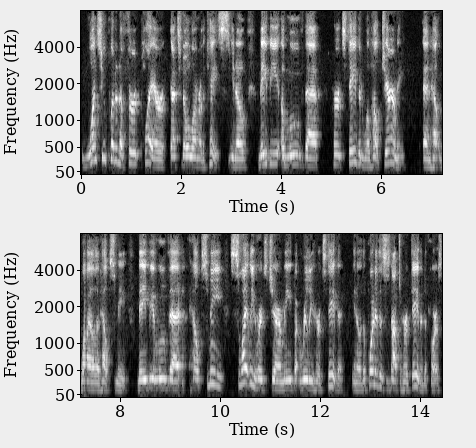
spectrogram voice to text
Once you put in a third player, that's no longer the case. You know, maybe a move that hurts David will help Jeremy and help, while it helps me. Maybe a move that helps me slightly hurts Jeremy, but really hurts David. You know, the point of this is not to hurt David, of course.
